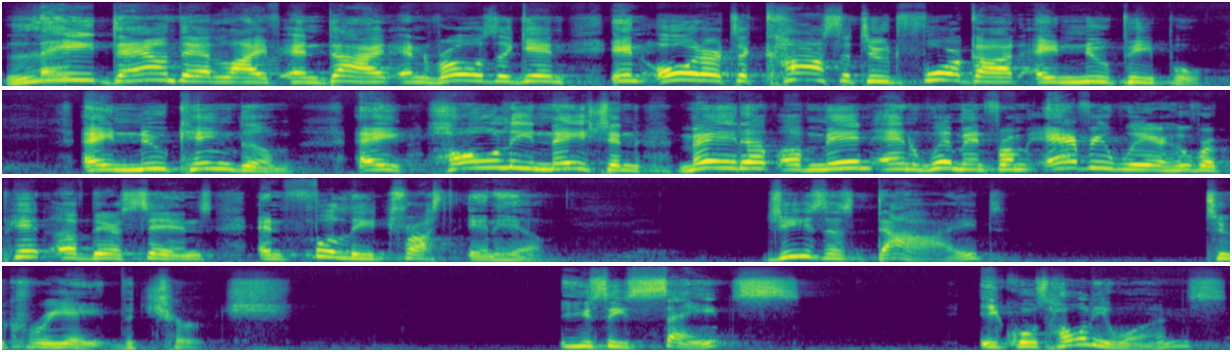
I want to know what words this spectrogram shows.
laid down that life and died and rose again in order to constitute for God a new people, a new kingdom, a holy nation made up of men and women from everywhere who repent of their sins and fully trust in him. Jesus died to create the church. You see, saints equals holy ones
